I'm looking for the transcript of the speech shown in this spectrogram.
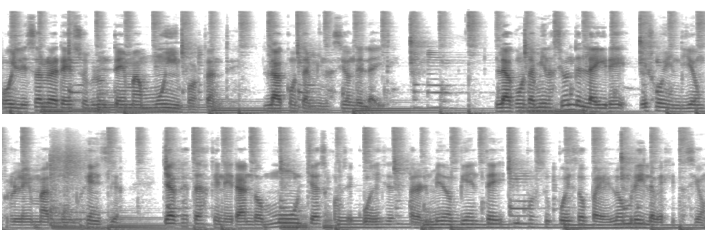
Hoy les hablaré sobre un tema muy importante, la contaminación del aire. La contaminación del aire es hoy en día un problema con urgencia, ya que está generando muchas consecuencias para el medio ambiente y por supuesto para el hombre y la vegetación.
